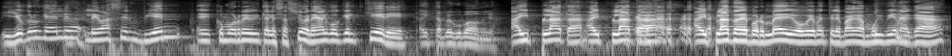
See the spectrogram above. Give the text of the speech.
Y yo creo que a él le va, le va a hacer bien eh, como revitalización, es algo que él quiere. Ahí está preocupado, mira. Hay plata, hay plata, hay plata de por medio, obviamente le paga muy bien acá,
